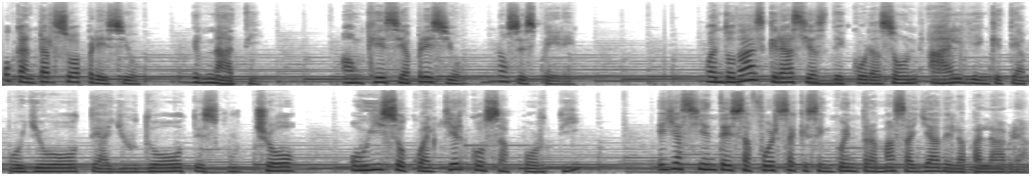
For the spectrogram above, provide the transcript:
o cantar su aprecio, gnati, aunque ese aprecio no se espere. Cuando das gracias de corazón a alguien que te apoyó, te ayudó, te escuchó o hizo cualquier cosa por ti, ella siente esa fuerza que se encuentra más allá de la palabra.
